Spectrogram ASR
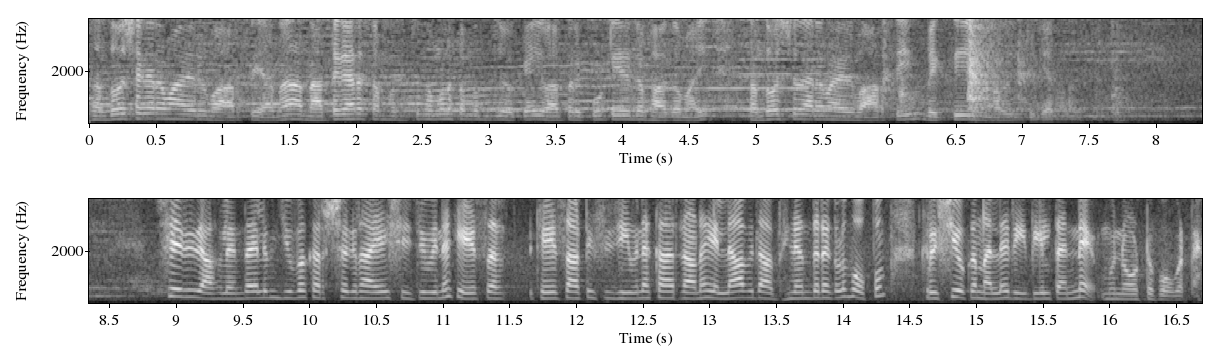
സന്തോഷകരമായ ഒരു വാർത്തയാണ്. ആ നാട്ടുകാരെ സംബന്ധിച്ച് നമ്മളെ സംബന്ധിച്ചൊക്കെ ഈ വാർത്ത റിപ്പോർട്ട് ചെയ്തതിന്റെ ഭാഗമായി സന്തോഷകരമായ ഒരു വാർത്തയും വ്യക്തിയും അവതരിപ്പിക്കാനുള്ളത് ശരി രാഹുൽ എന്തായാലും യുവ കർഷകനായ ഷിജുവിന് K S R T C ജീവനക്കാരനാണ്. എല്ലാവിധ അഭിനന്ദനങ്ങളും ഒപ്പം കൃഷിയൊക്കെ നല്ല രീതിയിൽ തന്നെ മുന്നോട്ട് പോകട്ടെ.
